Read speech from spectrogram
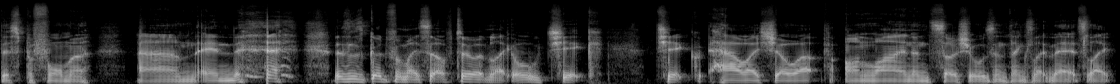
this performer. Um, and this is good for myself too. I'm like, oh, check, check how I show up online and socials and things like that. It's like,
